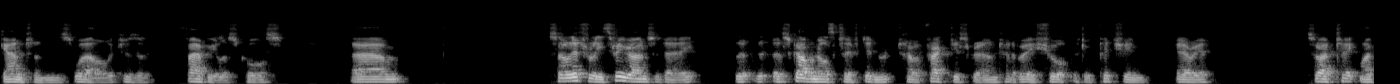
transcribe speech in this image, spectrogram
Ganton as well, which is a fabulous course. Um, so literally three rounds a day. The, the, Scarborough Northcliffe didn't have a practice ground, had a very short little pitching area. So I'd take my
